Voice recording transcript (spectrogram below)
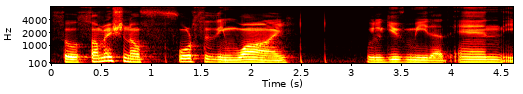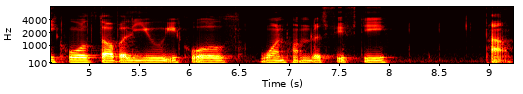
So summation of forces in y will give me that n equals w equals 150 pound.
